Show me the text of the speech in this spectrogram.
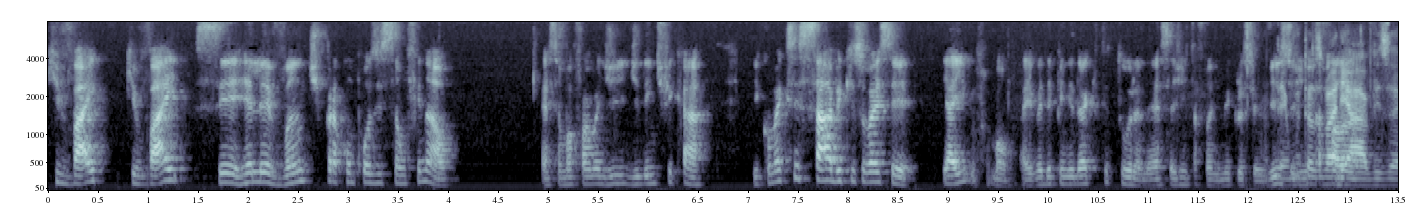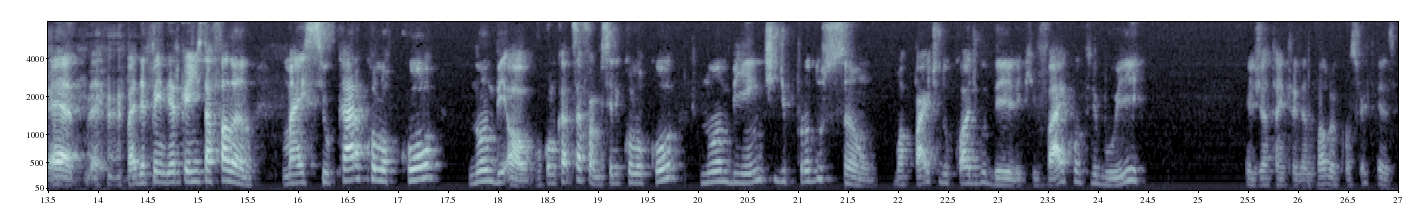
que vai, que vai ser relevante para a composição final. Essa é uma forma de, de, identificar. E como é que você sabe que isso vai ser? E aí, bom, aí vai depender da arquitetura, né? Se a gente está falando de microserviços. Tem muitas tá variáveis falando, é. é. Vai depender do que a gente está falando. Mas se o cara colocou no ambiente. Ó, vou colocar dessa forma: se ele colocou no ambiente de produção uma parte do código dele que vai contribuir, ele já está entregando valor, com certeza.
